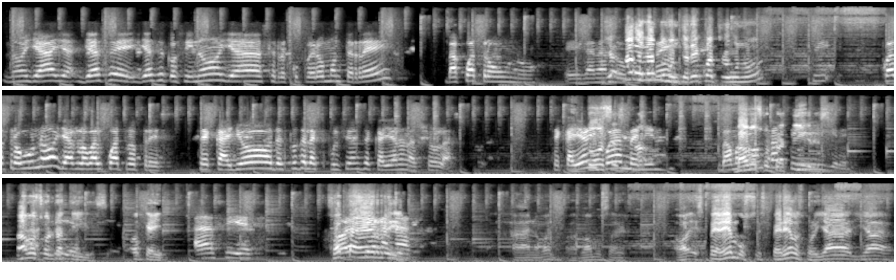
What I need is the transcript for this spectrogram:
No, ya, ya, ya se, ya se cocinó, ya se recuperó Monterrey. Va 4-1 eh, ganando. Ya va ganando Monterrey 4-1. Sí, 4-1, ya global 4-3. Se cayó, después de la expulsión se cayeron las cholas. Se cayeron y Entonces, pueden va- venir. Vamos, vamos contra, contra Tigres. Tigres. Vamos Así contra es. Tigres. Ok. Así es. JR. Ah, no, bueno, ah, vamos a ver. Ah, esperemos, esperemos, pero ya, ya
